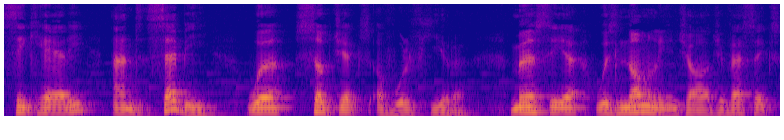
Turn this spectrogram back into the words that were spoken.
Sighere and Sebbi, were subjects of Wulfhere. Mercia was nominally in charge of Essex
